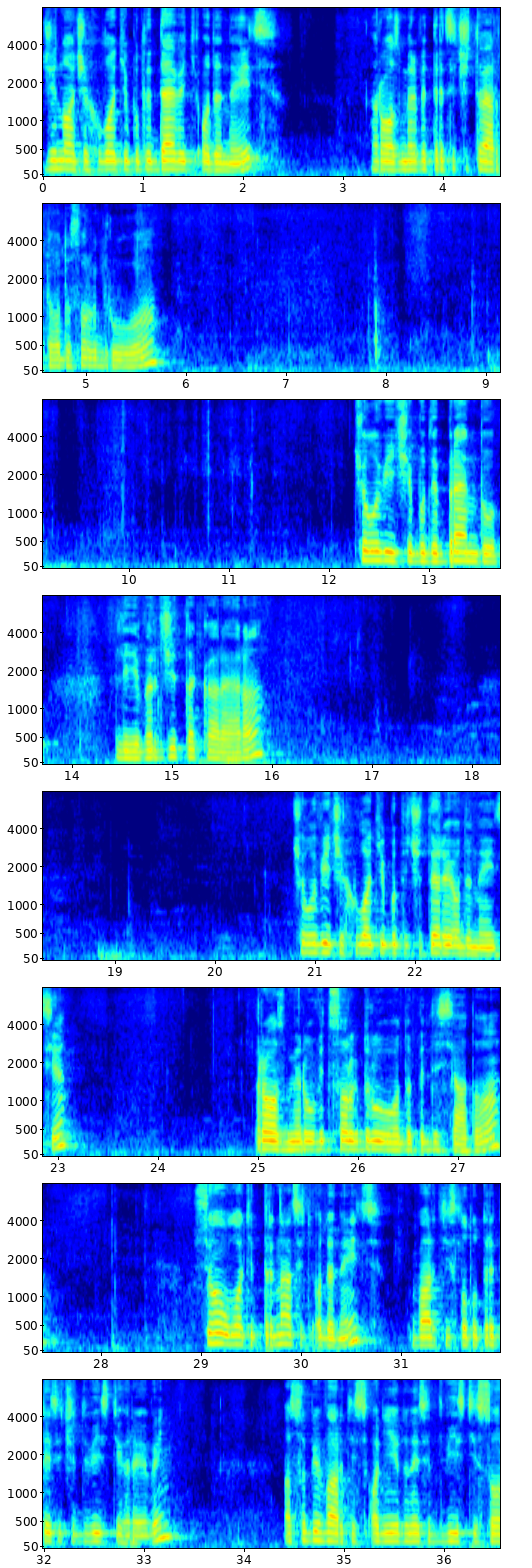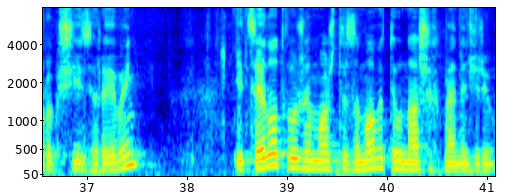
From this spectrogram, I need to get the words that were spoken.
Жіночих в лоті буде 9 одиниць. Розмір від 34 до 42. Чоловічий буде бренду Livergy та Carrera. Чоловічих в лоті буде 4 одиниці. Розміру від 42 до 50. Всього в лоті 13 одиниць. Вартість лоту 3200 гривень. А собі вартість однієї одиниці 246 гривень. І цей лот ви вже можете замовити у наших менеджерів.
